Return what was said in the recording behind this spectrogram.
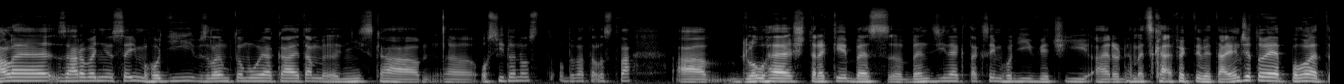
ale zároveň se jim hodí vzhledem k tomu, jaká je tam nízká uh, osídlenost obyvatelstva a dlouhé štreky bez benzínek, tak se jim hodí větší aerodynamická efektivita. Jenže to je pohled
